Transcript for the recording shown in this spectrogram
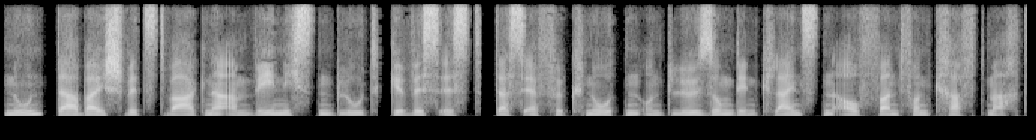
Nun, dabei schwitzt Wagner am wenigsten Blut, gewiss ist, dass er für Knoten und Lösung den kleinsten Aufwand von Kraft macht.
